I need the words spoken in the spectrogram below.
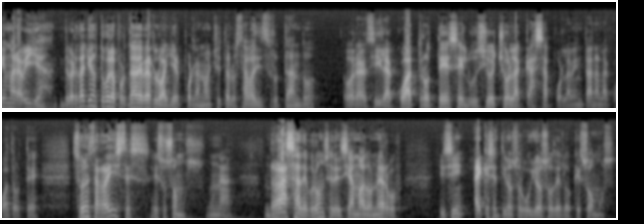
Qué maravilla. De verdad yo no tuve la oportunidad de verlo ayer por la noche, te lo estaba disfrutando. Ahora sí, la 4T se lució, echó la casa por la ventana, la 4T. Son nuestras raíces, eso somos, una raza de bronce, decía Amado Nervo. Y sí, hay que sentirnos orgullosos de lo que somos.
